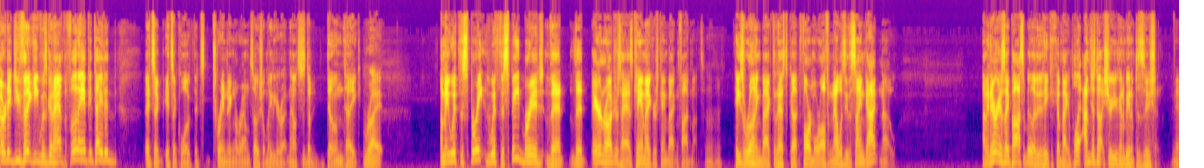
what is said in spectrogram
or did you think he was going to have the foot amputated? It's a it's a quote that's trending around social media right now. It's just a dumb take. Right. I mean, with the spree- with the speed bridge that that Aaron Rodgers has, Cam Akers came back in five months. Mm-hmm. He's a running back that has to cut far more often. Now, was he the same guy? No. I mean, there is a possibility that he could come back and play. I'm just not sure you're going to be in a position. Yeah.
